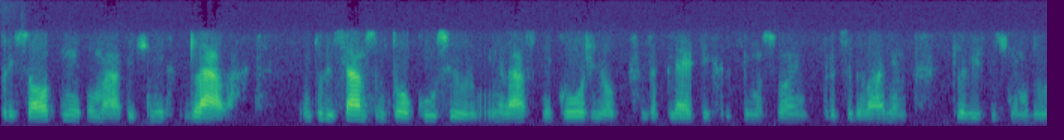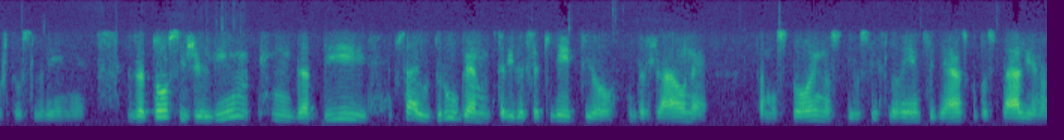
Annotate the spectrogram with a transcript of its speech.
prisotni v matičnih glavah. In tudi sam sem to okusil na lastni koži ob zapletih, recimo s svojim predsedovanjem slavističnemu društvu Slovenije. Zato si želim, da bi vsaj v drugem 30-letju državne samostojnosti vsi Slovenci dejansko postali eno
